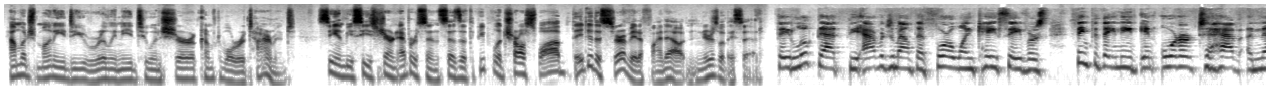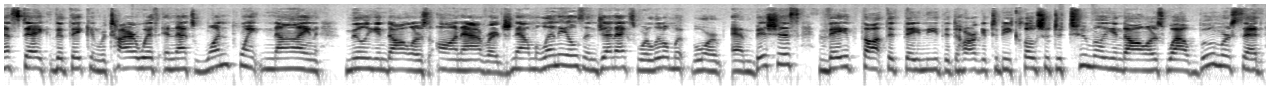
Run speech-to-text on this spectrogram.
How much money do you really need to ensure a comfortable retirement? CNBC's Sharon Epperson says that the people at Charles Schwab, they did a survey to find out, and here's what they said. They looked at the average amount that 401k savers think that they need in order to have a nest egg that they can retire with, and that's $1.9 million on average. Now, millennials and Gen X were a little bit more ambitious. They thought that they need the target to be closer to $2 million, while boomers said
